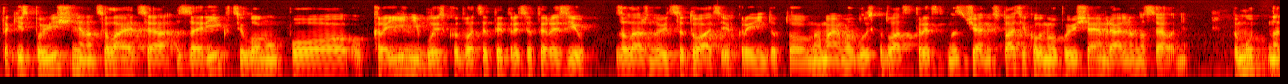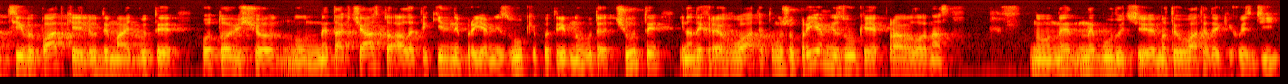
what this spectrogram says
такі сповіщення надсилаються за рік в цілому по Україні близько 20-30 разів. Залежно від ситуації в країні, тобто ми маємо близько 20-30 надзвичайних ситуацій, коли ми оповіщаємо реально населення. Тому на ці випадки люди мають бути готові, що ну не так часто, але такі неприємні звуки потрібно буде чути і на них реагувати. Тому що приємні звуки, як правило, нас ну не, не будуть е, мотивувати до якихось дій.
